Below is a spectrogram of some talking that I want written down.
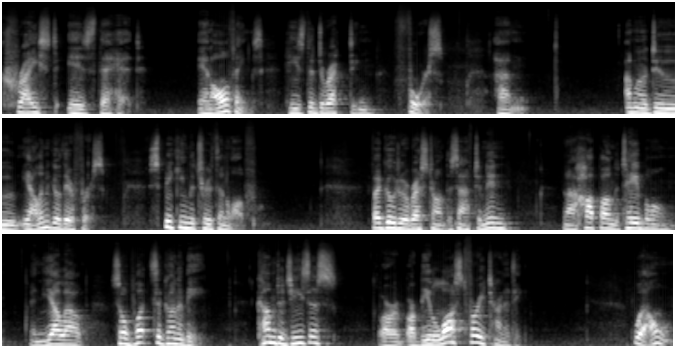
Christ is the head in all things, He's the directing force. Um, I'm going to do, yeah, let me go there first. Speaking the truth in love. If I go to a restaurant this afternoon and I hop on the table and yell out, So what's it going to be? Come to Jesus or, or be lost for eternity? Well,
